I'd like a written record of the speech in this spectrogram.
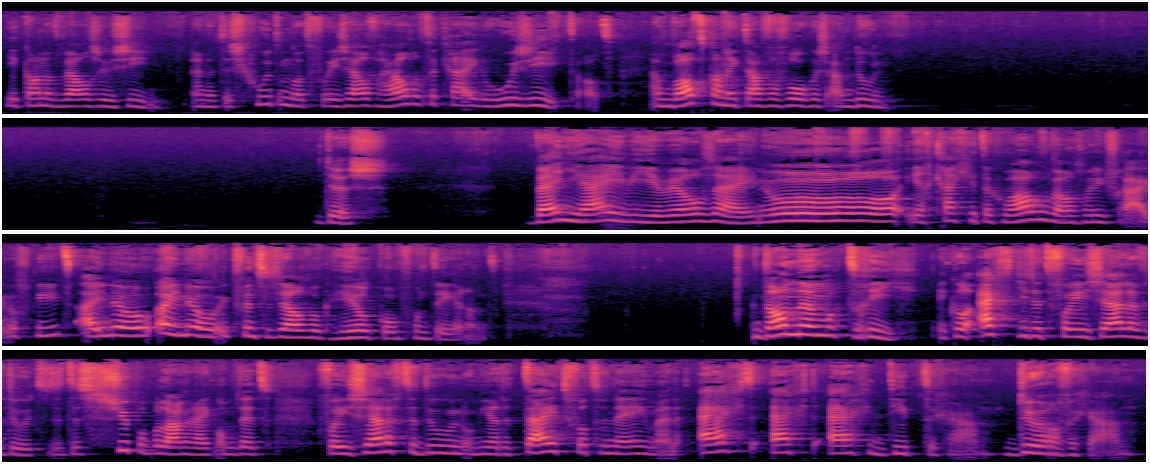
je kan het wel zo zien. En het is goed om dat voor jezelf helder te krijgen. Hoe zie ik dat? En wat kan ik daar vervolgens aan doen? Dus, ben jij wie je wil zijn? Oh, hier krijg je toch warm van, van die vraag of niet? I know, I know. Ik vind ze zelf ook heel confronterend. Dan nummer drie. Ik wil echt dat je dit voor jezelf doet. Het is super belangrijk om dit voor jezelf te doen, om hier de tijd voor te nemen en echt, echt, echt diep te gaan. Durven gaan.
